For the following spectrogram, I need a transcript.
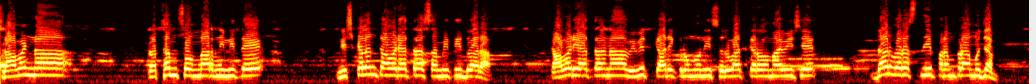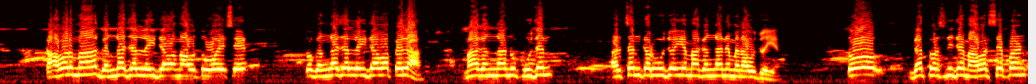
શ્રાવણના પ્રથમ સોમવાર નિમિત્તે નિષ્કલંક કાવડ યાત્રા સમિતિ દ્વારા કાવડ યાત્રાના વિવિધ કાર્યક્રમોની શરૂઆત કરવામાં આવી છે. દર વર્ષની પરંપરા મુજબ કાવડમાં ગંગાજલ લઈ જવામાં આવતું હોય છે. તો ગંગાજળ લઈ જવા પહેલા મા ગંગાનું પૂજન, અર્ચન કરવું જોઈએ, મા ગંગાને મનાવવું જોઈએ. તો ગત વર્ષની જેમ આ વર્ષે પણ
